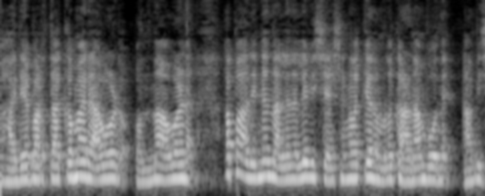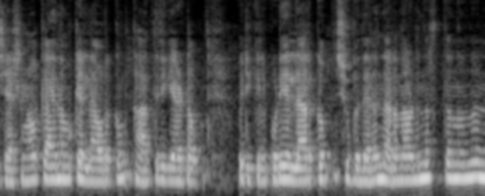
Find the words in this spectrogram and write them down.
ഭാര്യ ഭർത്താക്കന്മാരാവുകയാണ് ഒന്നാവാണ് അപ്പൊ അതിന്റെ നല്ല നല്ല വിശേഷങ്ങളൊക്കെ നമ്മൾ കാണാൻ പോകുന്നത് ആ വിശേഷങ്ങൾക്കായി നമുക്ക് എല്ലാവർക്കും കാത്തിരിക്കാം കേട്ടോ. ഒരിക്കൽ കൂടി എല്ലാവർക്കും ശുഭദിനം നിറന്നോട് നിർത്തുന്നു. നന്ദി.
